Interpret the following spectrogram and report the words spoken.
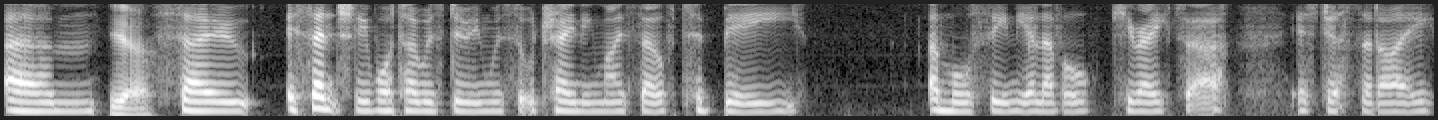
Um, yeah. So essentially, what I was doing was sort of training myself to be a more senior level curator. It's just that I,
